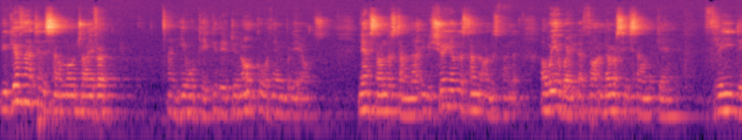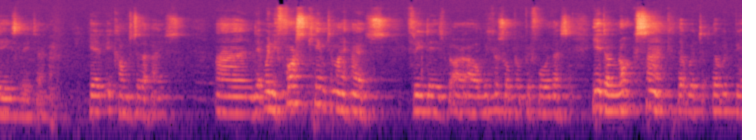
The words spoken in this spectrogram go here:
you give that to the Samlor driver, and he will take you there. Do not go with anybody else. Yes, I understand that. Are you sure you understand it? Understand it. Away I went. I thought I'd never see Sam again. Three days later, here he comes to the house. And when he first came to my house, three days or a week or so before this, he had a rucksack that would that would be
